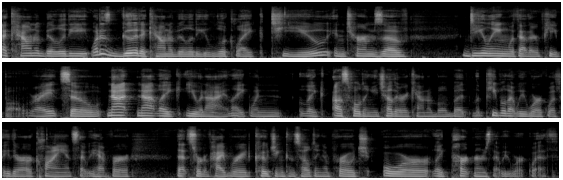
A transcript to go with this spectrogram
accountability what does good accountability look like to you in terms of dealing with other people right so not not like you and i like when like us holding each other accountable but the people that we work with either our clients that we have for that sort of hybrid coaching consulting approach or like partners that we work with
